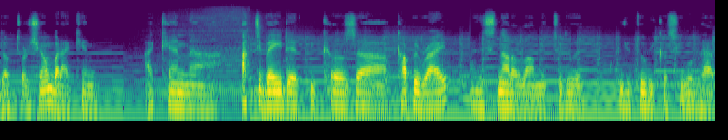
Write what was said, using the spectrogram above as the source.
Dr. Shiong, but I can I can uh, activate it because uh, copyright and it's not allowing me to do it on YouTube because you will have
